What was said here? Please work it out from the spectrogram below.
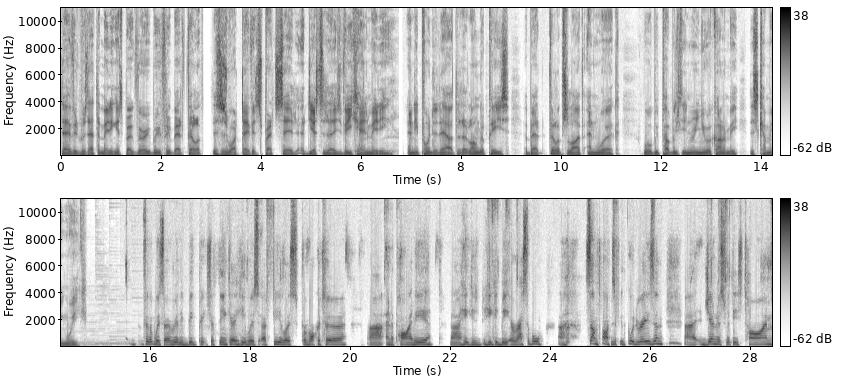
David was at the meeting and spoke very briefly about Philip. This is what David Spratt said at yesterday's VCAN meeting, and he pointed out that a longer piece about Philip's life and work will be published in Renew Economy this coming week. Philip was a really big picture thinker. He was a fearless provocateur uh, and a pioneer. Uh, he could he could be irascible, uh, sometimes with good reason. Uh, generous with his time,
